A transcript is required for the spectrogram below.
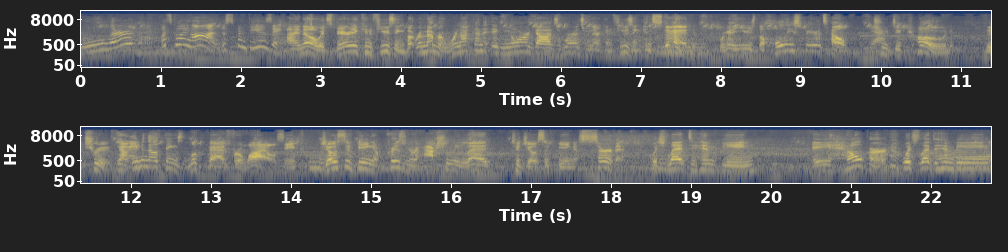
ruler. What's going on? This is confusing. I know, it's very confusing, but remember, we're not going to ignore God's words when they're confusing. Instead, we're going to use the Holy Spirit's help Yeah. to decode the truth. Now, even though things look bad for a while, see, mm-hmm. Joseph being a prisoner actually led to Joseph being a servant. which led to him being a helper, which led to him being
